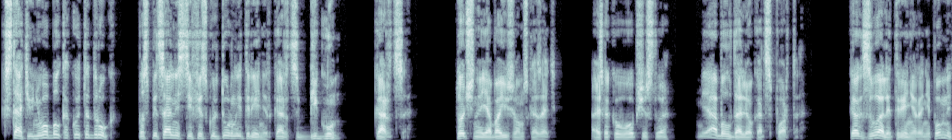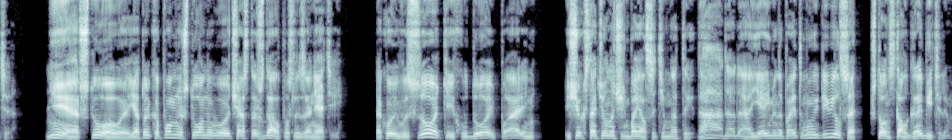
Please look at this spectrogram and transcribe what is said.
Кстати, у него был какой-то друг. По специальности физкультурный тренер. Кажется, бегун. Кажется. Точно я боюсь вам сказать. А из какого общества? Я был далек от спорта. Как звали тренера, не помните? Нет, что вы, я только помню, что он его часто ждал после занятий. Такой высокий, худой парень. Еще, кстати, он очень боялся темноты. Да, да, да, я именно поэтому и удивился, что он стал грабителем.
